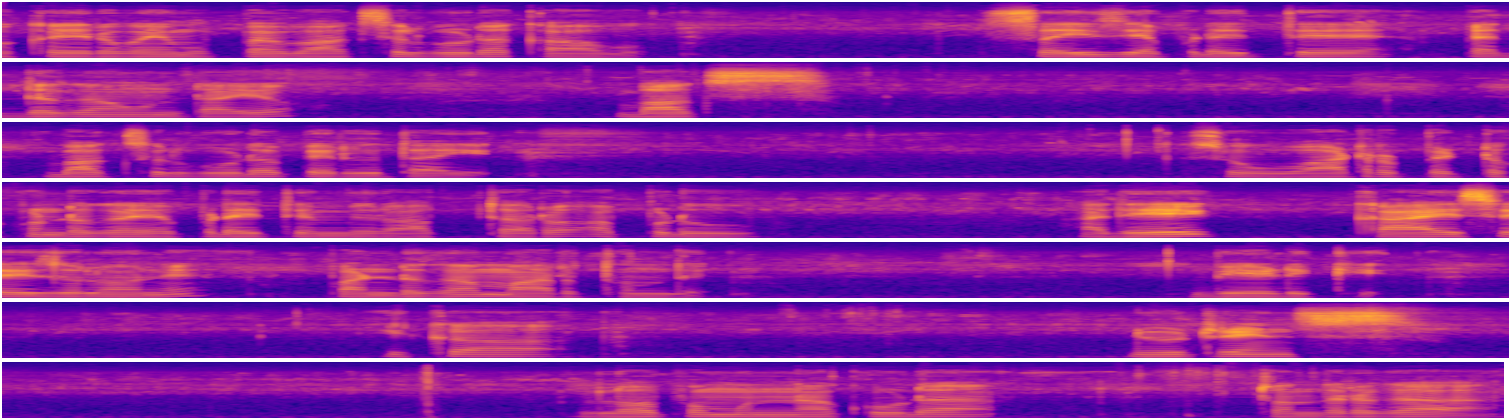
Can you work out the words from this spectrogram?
ఒక ఇరవై ముప్పై బాక్సులు కూడా కావు. సైజ్ ఎప్పుడైతే పెద్దగా ఉంటాయో బాక్స్ బాక్సులు కూడా పెరుగుతాయి. సో వాటర్ పెట్టకుండా ఎప్పుడైతే మీరు ఆపుతారో అప్పుడు అదే కాయ సైజులోనే పండుగ మారుతుంది వేడికి. ఇక న్యూట్రియన్స్ లోపమున్నా కూడా తొందరగా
